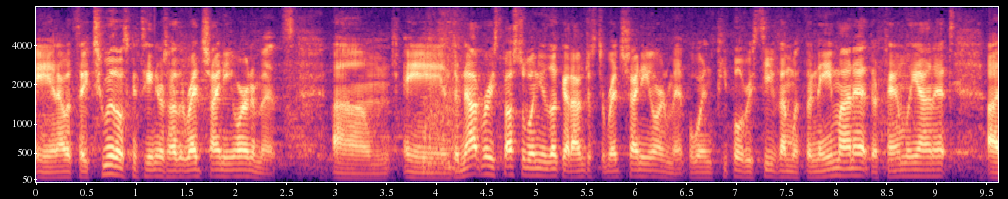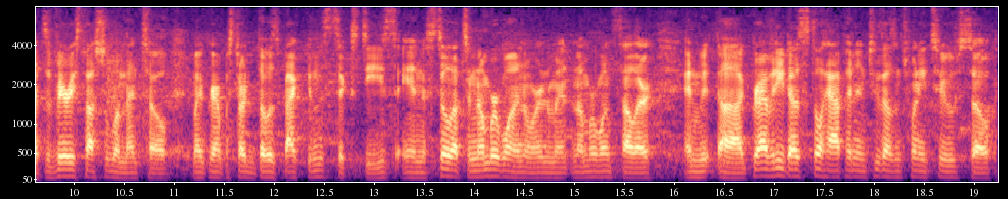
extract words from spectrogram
and I would say two of those containers are the red shiny ornaments. Um, and they're not very special when you look at them, I'm just a red shiny ornament. But when people receive them with their name on it, their family on it, uh, it's a very special memento. My grandpa started those back in the 60s, and still that's a number one ornament, number one seller. And we, uh, gravity does still happen in 2022, so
